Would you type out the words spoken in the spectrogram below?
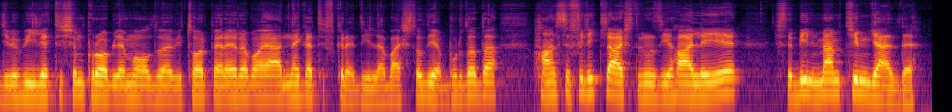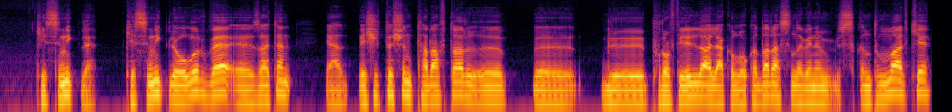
gibi bir iletişim problemi oldu ve Vitor Pereira bayağı negatif krediyle başladı ya. Burada da Hansi Flick'le açtığınız ihaleyi işte bilmem kim geldi. Kesinlikle. Kesinlikle olur ve e, zaten ya Beşiktaş'ın taraftar e, e, e, profiliyle alakalı o kadar aslında benim sıkıntım var ki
